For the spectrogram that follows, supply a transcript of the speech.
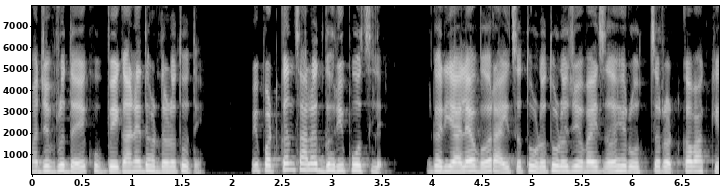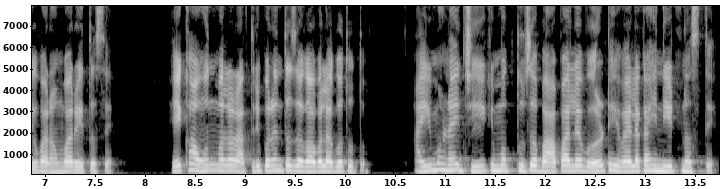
माझे हृदय खूप वेगाने धडधडत होते. मी पटकन चालत घरी पोहोचले. घरी आल्यावर आईचं थोडं थोडं जेवायचं हे रोजचं रटका वाक्य वारंवार येत असे. हे खाऊन मला रात्रीपर्यंत जगावं लागत होतं. आई म्हणायची की मग तुझं बाप आल्यावर ठेवायला काही नीट नसते.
